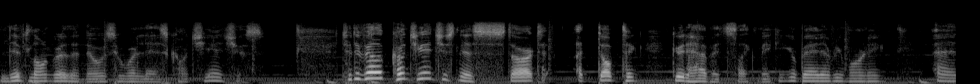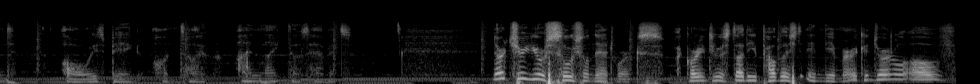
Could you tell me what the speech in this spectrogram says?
lived longer than those who were less conscientious. To develop conscientiousness, start adopting good habits like making your bed every morning and always being on time. I like those habits. Nurture your social networks. According to a study published in the American Journal of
